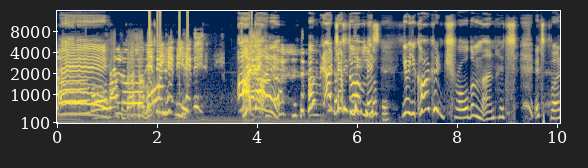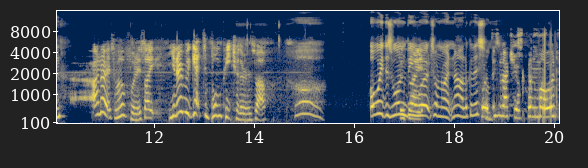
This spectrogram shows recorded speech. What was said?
Hey! Oh, Hello. Hit me, hit me, hit me. I done it! Um, I just don't miss. nothing. Yo, you can't control them, man. It's it's fun. I know it's well fun. It's like you know we get to bump each other as well. oh wait, there's one It's being like- worked on right now. Look at this Well, one. this is actually a fun mode.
